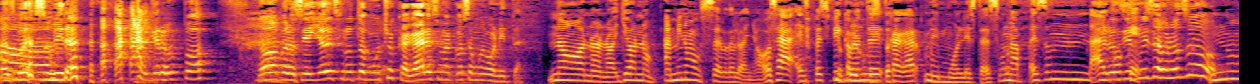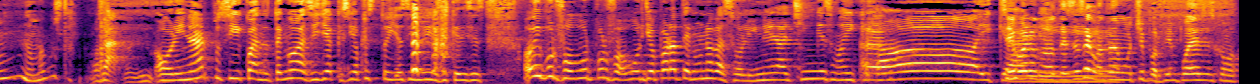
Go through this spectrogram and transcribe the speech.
Las voy a subir a- al grupo. No, pero sí, yo disfruto mucho. Cagar es una cosa muy bonita. No, no, no, yo no. A mí no me gusta hacer del baño. O sea, específicamente gusta. cagar me molesta. Es una, es un Pero algo sí que es muy sabroso. no, no me gusta. O sea, orinar, pues sí, cuando tengo así ya que sí, ya pues estoy haciendo y así que dices, ay, por favor, por favor, ya párate en una gasolinera, chingues, ay, que, ay, qué Ah. Sí, bueno, cuando te estás aguantando mucho y por fin puedes, es como,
